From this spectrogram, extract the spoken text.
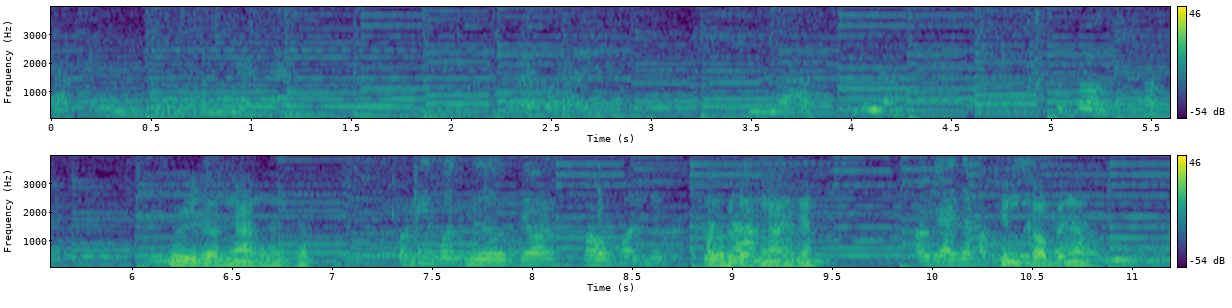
จับผมไม่ถึงนี่ไปบอกเลยที่ยากนี่นะก็ต้องคุยเรื่องงานกันครับตอนนี้พอถือจะว่าสองคนคุยเรื่องงานกันเอาย้ายจะบักกินกรอบไปน้ก็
